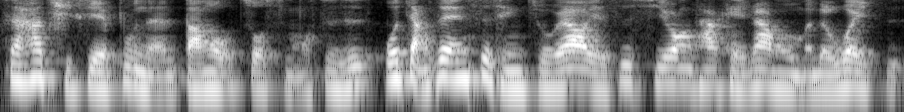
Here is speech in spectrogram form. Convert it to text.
所以他其实也不能帮我做什么，只是我讲这件事情主要也是希望他可以让我们的位置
